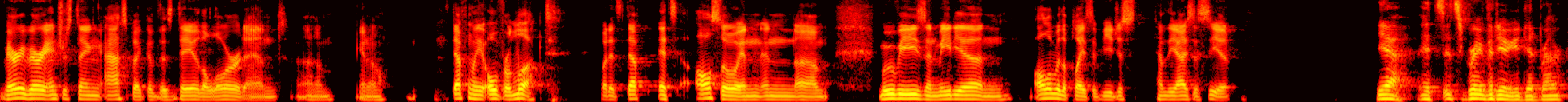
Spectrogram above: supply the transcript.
very very interesting aspect of this day of the Lord, and um, you know, definitely overlooked but it's def it's also in in um, movies and media and all over the place if you just have the eyes to see it. Yeah, it's it's a great video you did, brother.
